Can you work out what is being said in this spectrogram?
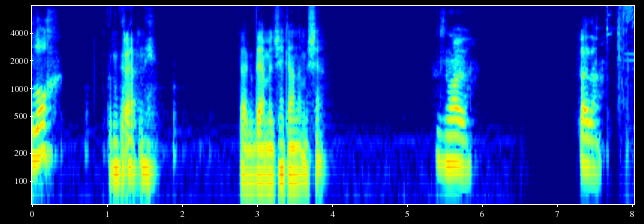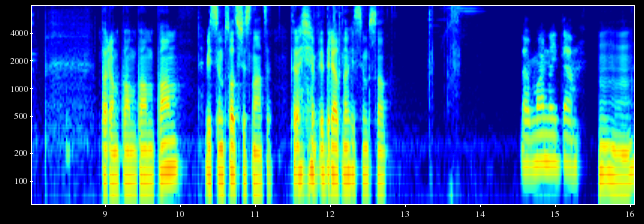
Лох. Конкретний. Так, демедж глянемо ще. Знаю. Та-да. Парам-пам-пам-пам. 816. Третя підряд на 800. Нормально йде. Угу.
